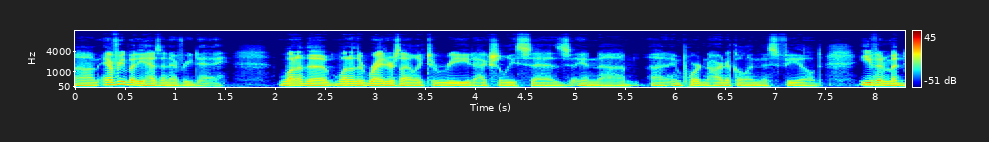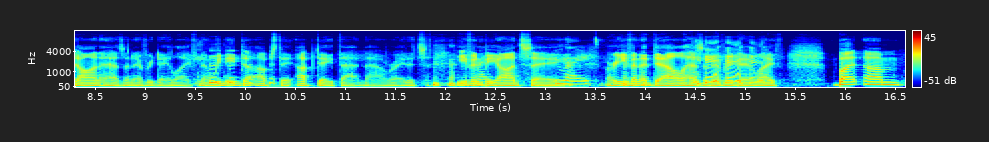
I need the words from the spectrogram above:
Um, everybody has an everyday one of the one of the writers I like to read actually says in uh, an important article in this field, even Madonna has an everyday life. Now we need to update update that now, right? It's even right. Beyonce, right. or even Adele has an everyday life. But um,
